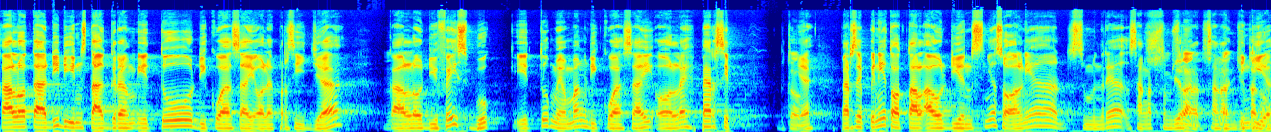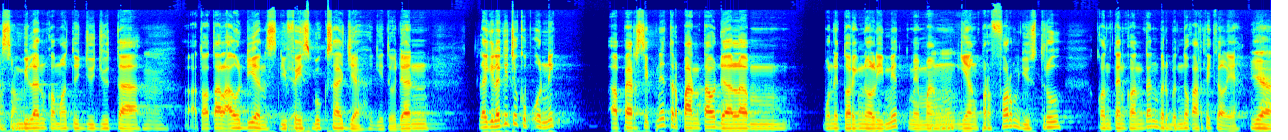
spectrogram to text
Kalau tadi di Instagram itu dikuasai oleh Persija, kalau di Facebook itu memang dikuasai oleh Persib. Betul. Ya, Persib ini total audiensnya soalnya sebenarnya sangat Sembilan, sangat, sangat sembilan juta tinggi ya, kalau 9,7 juta uh, total audience di Facebook saja gitu. Dan lagi-lagi cukup unik uh, Persib ini terpantau dalam monitoring no limit memang yang perform justru konten-konten berbentuk artikel ya. Ya,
